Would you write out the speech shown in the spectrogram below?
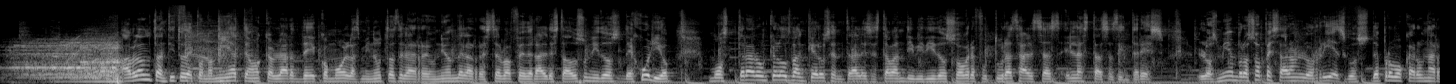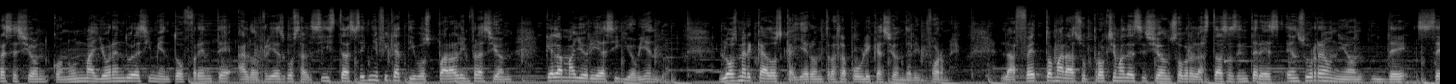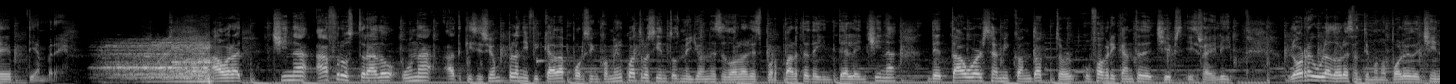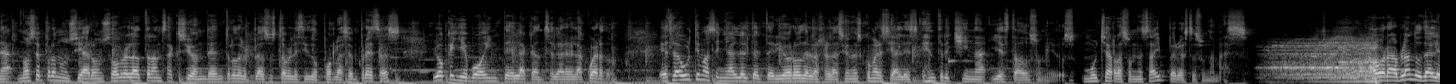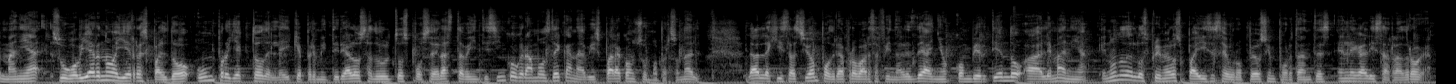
Hablando tantito de economía, tengo que hablar de cómo las minutas de la reunión de la Reserva Federal de Estados Unidos de julio mostraron que los banqueros centrales estaban divididos sobre futuras alzas en las tasas de interés. Los miembros sopesaron los riesgos de provocar una recesión con un mayor endurecimiento frente a los riesgos alcistas significativos para la inflación que la mayoría siguió viendo. Los mercados cayeron tras la publicación del informe. La Fed tomará su próxima decisión sobre las tasas de interés en su reunión de septiembre. Ahora, China ha frustrado una adquisición planificada por 5.400 millones de dólares por parte de Intel en China de Tower Semiconductor, un fabricante de chips israelí. Los reguladores antimonopolio de China no se pronunciaron sobre la transacción dentro del plazo establecido por las empresas, lo que llevó a Intel a cancelar el acuerdo. Es la última señal del deterioro de las relaciones comerciales entre China y Estados Unidos. Muchas razones hay, pero esta es una más. Ahora, hablando de Alemania, su gobierno ayer respaldó un proyecto de ley que permitiría a los adultos poseer hasta 25 gramos de cannabis para consumo personal. La legislación podría aprobarse a finales de año, convirtiendo a Alemania en uno de los primeros países europeos importantes en legalizar la droga.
